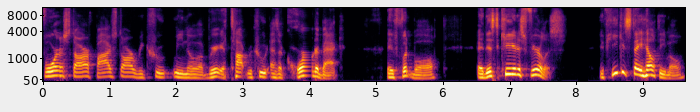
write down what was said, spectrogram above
four star, five star recruit, you know, a very a top recruit as a quarterback in football. And this kid is fearless. If he can stay healthy, Mo,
